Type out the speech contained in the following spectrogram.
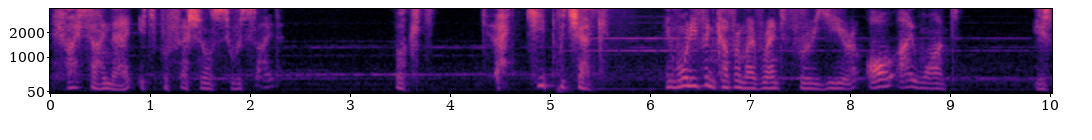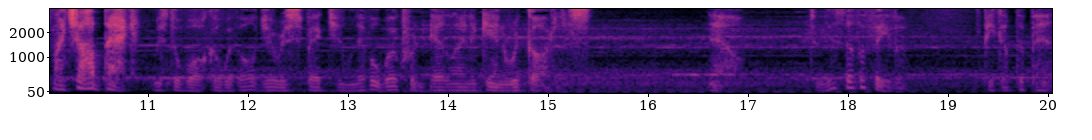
If I sign that, it's professional suicide. Look, uh, keep the check. It won't even cover my rent for a year. All I want is my job back. Mr. Walker, with all due respect, you'll never work for an airline again, regardless. Now, do yourself a favor. Pick up the pen.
